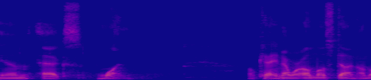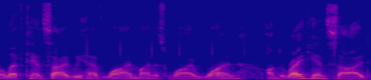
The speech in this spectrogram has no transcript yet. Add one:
mx1. Okay, now we're almost done. On the left-hand side, we have y minus y1. On the right-hand side,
